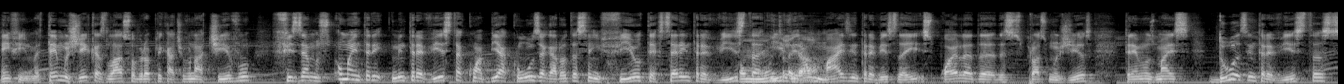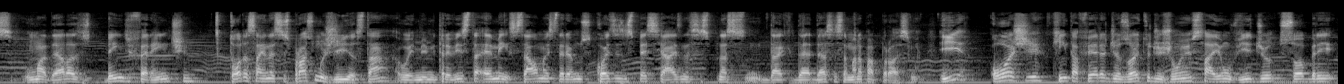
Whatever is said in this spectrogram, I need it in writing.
Enfim, mas temos dicas lá sobre o aplicativo nativo. Fizemos uma, entre- uma entrevista com a Bia Kunz, a garota sem fio, terceira entrevista, Oh, e virão legal. mais entrevistas aí, spoiler da- desses próximos dias. Teremos mais duas entrevistas, uma delas bem diferente. Todas saindo nesses próximos dias, tá? O MM Entrevista é mensal, mas teremos coisas especiais nesses, ness- da- da- dessa semana pra próxima. E hoje, quinta-feira, 18 de junho, saiu um vídeo sobre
